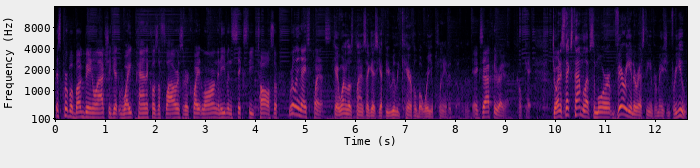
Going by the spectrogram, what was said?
This purple bugbane will actually get white panicles of flowers that are quite long and even six feet tall. So really nice plants. Okay, one of those plants I guess you have to be really careful about where you plant it though. Huh? Exactly right. Yeah. Okay. Join us next time. We'll have some more very interesting information for you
